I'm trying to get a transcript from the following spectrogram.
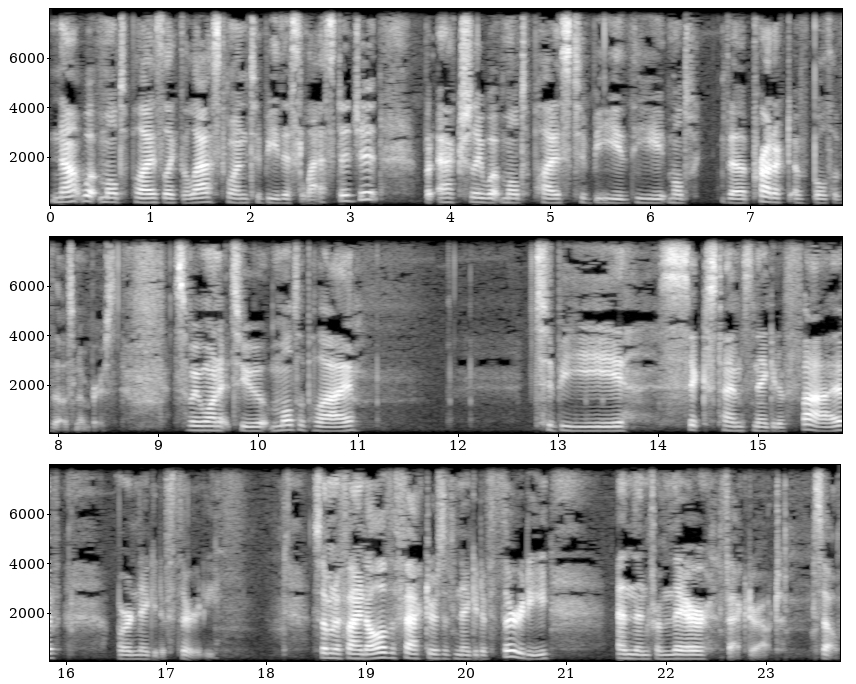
not what multiplies like the last one to be this last digit, but actually what multiplies to be the multi the product of both of those numbers. So we want it to multiply to be 6 times negative 5, or negative 30. So I'm going to find all the factors of negative 30, and then from there factor out. So,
